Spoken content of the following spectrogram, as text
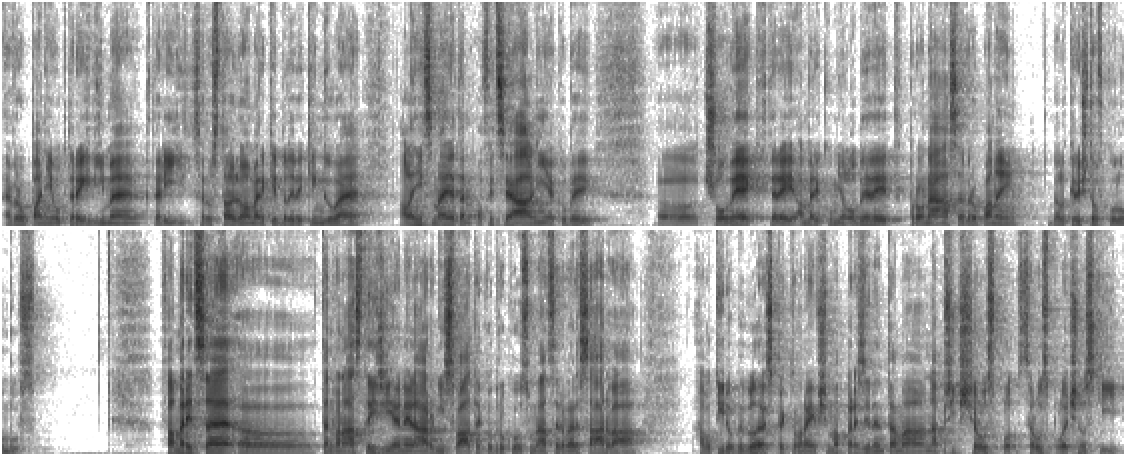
Evropani, o kterých víme, který se dostali do Ameriky, byli vikingové, ale nicméně ten oficiální jakoby, eh, člověk, který Ameriku měl objevit pro nás, Evropany, byl Krištof Kolumbus. V Americe eh, ten 12. říjen je národní svátek od roku 1892 a od té doby byl respektovaný všema prezidentama napříč celou, celou společností.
